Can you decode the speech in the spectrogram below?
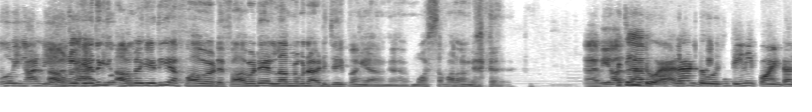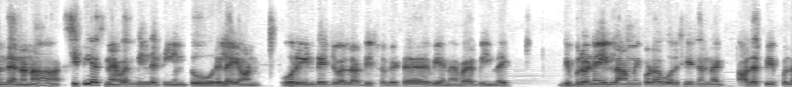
மூவிங் ஆன் அவங்களுக்கு எதுக்கு அவங்களுக்கு எதுக்கு ஃபார்வர்டு ஃபார்வர்டே எல்லாமே கூட அடி ஜெயிப்பாங்க அவங்க. மோசமானவங்க. வந்து என்னன்னா City has never been the team to rely on ஒரு இண்டிவிஜுவல் அப்படி சொல்லிட்டு we have never been like டிப்ரோனே இல்லாம கூட ஒரு season other people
